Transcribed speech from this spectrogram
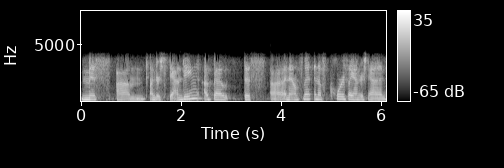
misunderstanding um, about this uh, announcement. And of course, I understand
